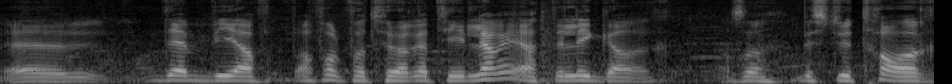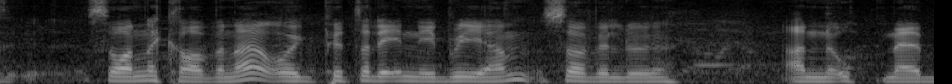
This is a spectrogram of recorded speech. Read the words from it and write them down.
eh, det vi har har fått høre tidligere, er at det ligger Altså, hvis du tar svanekravene og putter det inn i Bream, så vil du ende opp med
